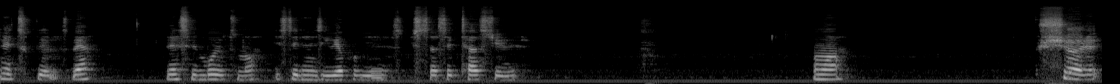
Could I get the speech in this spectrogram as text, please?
Ve tıklıyoruz ve resmin boyutunu istediğiniz gibi yapabiliriz. İstersek ters çevir. Ama şöyle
